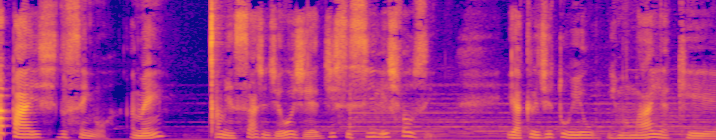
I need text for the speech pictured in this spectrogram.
A paz do Senhor. Amém? A mensagem de hoje é de Cecília Esfalzi. E acredito eu, irmã Maia, que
